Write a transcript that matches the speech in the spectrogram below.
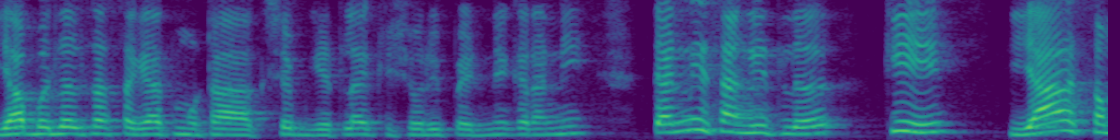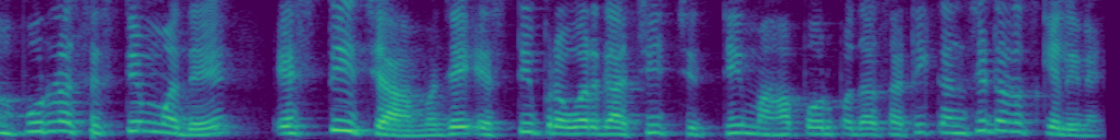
याबद्दलचा सगळ्यात मोठा आक्षेप घेतला किशोरी पेडणेकरांनी. त्यांनी सांगितलं की या संपूर्ण सिस्टीममध्ये एस टीच्या म्हणजे एस टी प्रवर्गाची चिठ्ठी महापौर पदासाठी कन्सिडरच केली नाही.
